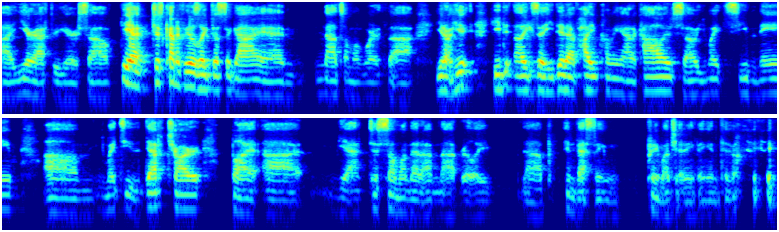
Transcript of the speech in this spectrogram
uh, year after year. So yeah, just kind of feels like just a guy and not someone worth. Uh, you know, he he like I said, he did have hype coming out of college, so you might see the name. Um, you might see the depth chart, but uh, yeah, just someone that I'm not really uh, investing pretty much anything into.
